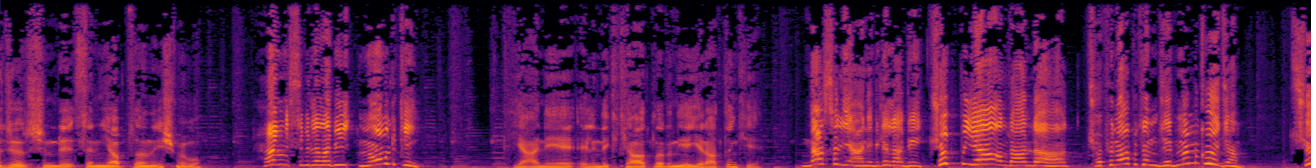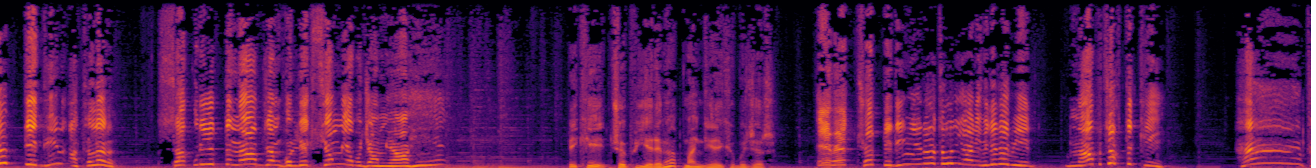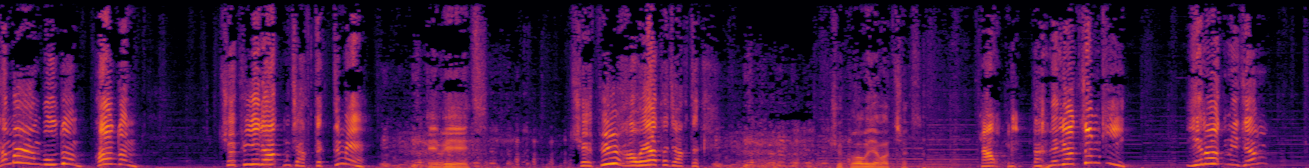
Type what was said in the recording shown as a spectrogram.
Bıcır şimdi senin yaptığın iş mi bu? Hangisi Bilal abi? Ne oldu ki? Yani elindeki kağıtları niye yere attın ki? Nasıl yani Bilal abi? Çöp bu ya Allah Allah. Çöpü ne yapacağım cebime mi koyacağım? Çöp dediğin atılır. Saklayıp da ne yapacağım? Koleksiyon mu yapacağım ya? Peki çöpü yere mi atman gerekiyor Bıcır? Evet çöp dediğin yere atılır yani Bilal abi. Ne yapacaktık ki? Ha tamam buldum. Pardon. Çöpü yere atmayacaktık değil mi? Evet. Çöpü havaya atacaktık. Çöpü havaya atacaksın. Ya ben nereye atacağım ki? Yere atmayacağım.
